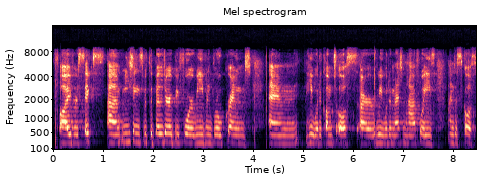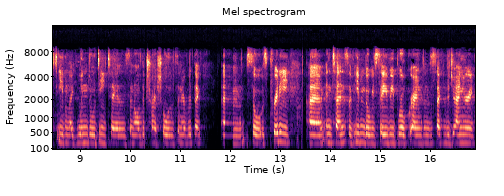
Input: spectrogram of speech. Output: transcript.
five or six um, meetings with the builder before we even broke ground. Um, he would have come to us or we would have met him halfway and discussed even like window details and all the thresholds and everything. Um, so it was pretty um, intensive, even though we say we broke ground on the 2nd of January,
